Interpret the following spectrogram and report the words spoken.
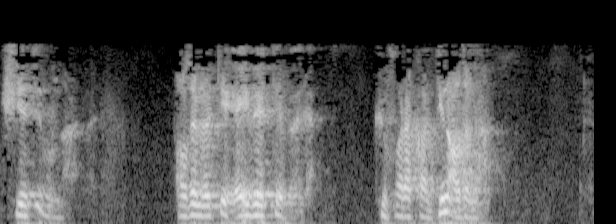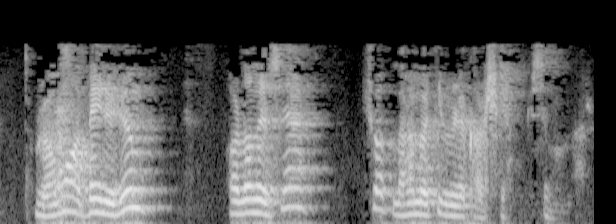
şiddetli bunlar böyle. Azametli, heybetli böyle. Küffara karşı, din adına. Rama beynihim aralarında ise çok merhametli birbirine karşı Müslümanlar.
